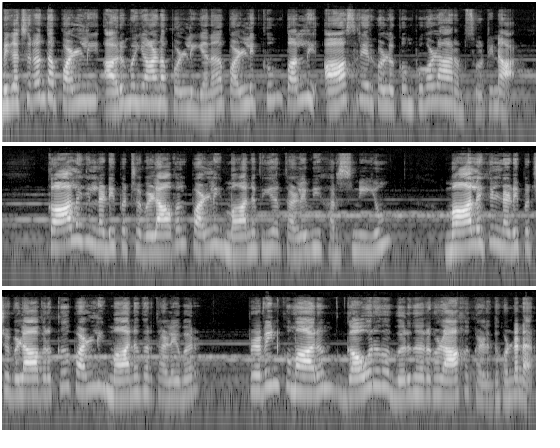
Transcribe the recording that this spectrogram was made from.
மிகச்சிறந்த பள்ளி அருமையான பள்ளி என பள்ளிக்கும் பள்ளி ஆசிரியர்களுக்கும் புகழாரம் சூட்டினார். காலையில் நடைபெற்ற விழாவில் பள்ளி மாணவியர் தலைவி ஹர்ஷினியும் மாலையில் நடைபெற்ற விழாவிற்கு பள்ளி மாணவர் தலைவர் பிரவீன்குமாரும் கௌரவ விருந்தினர்களாக கலந்து கொண்டனர்.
